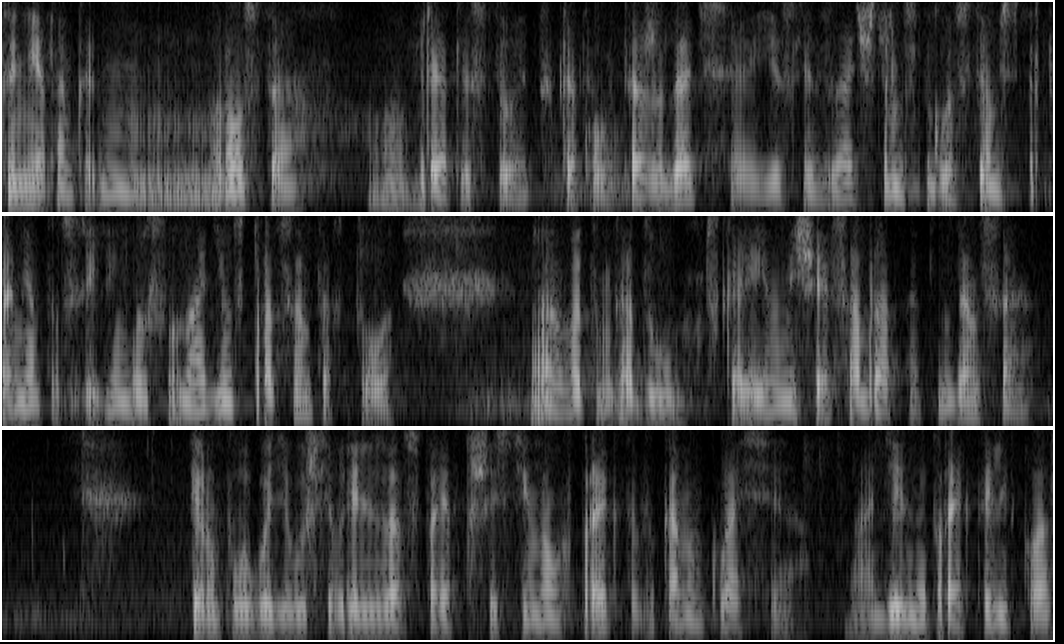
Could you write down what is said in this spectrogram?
цене там как роста вряд ли стоит какого-то ожидать. Если за 2014 год стоимость апартаментов в среднем выросла на 11%, то в этом году скорее намечается обратная тенденция. В первом полугодии вышли в реализацию порядка шести новых проектов в эконом-классе отдельные проекты элит-класс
